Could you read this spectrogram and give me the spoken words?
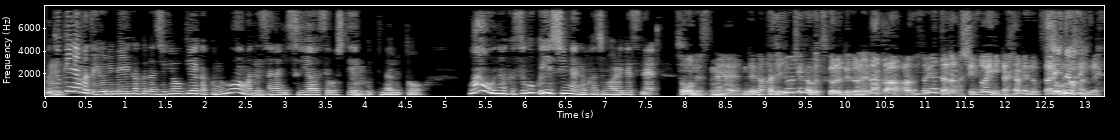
の時にはまたより明確な事業計画の方をまたさらにすり合わせをしていくってなると、わお、なんかすごくいい新年の始まりですね。そうですね。で、なんか事業計画作るっていうとね、なんか、あの人によってはなんかしんどいみたいなめんどくさいみたいな感じで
